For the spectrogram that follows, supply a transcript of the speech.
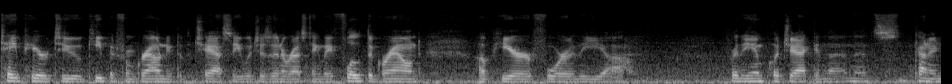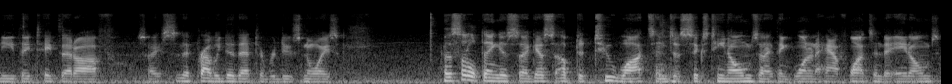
tape here to keep it from grounding to the chassis, which is interesting. They float the ground up here for the uh, for the input jack and, the, and that's kind of neat. They tape that off. So I, they probably did that to reduce noise. This little thing is, I guess, up to 2 watts into 16 ohms, and I think 1.5 watts into 8 ohms.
